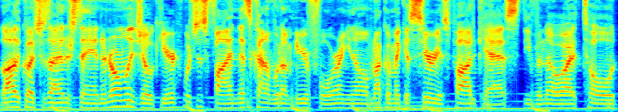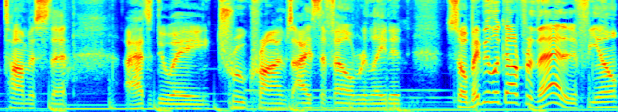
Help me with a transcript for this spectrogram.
a lot of the questions I understand. I normally joke here, which is fine. That's kind of what I'm here for. You know, I'm not going to make a serious podcast, even though I told Thomas that I had to do a true crimes ISFL related. So maybe look out for that. If you know,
